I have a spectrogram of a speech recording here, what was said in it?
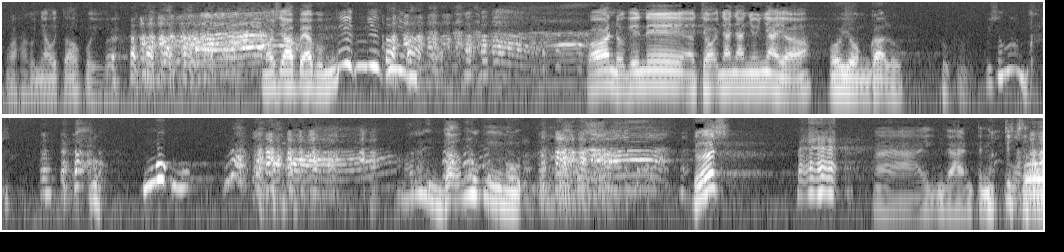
Wah, aku nyaut apa iki? Masih apa aku ngik ngik ngik. Kon nduk kene aja nyanya-nyunya ya. Oh ya enggak lho. Bisa ngomong. Nguk nguk. Mari enggak nguk nguk. Dus? Nah, ini ganteng. Oh.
